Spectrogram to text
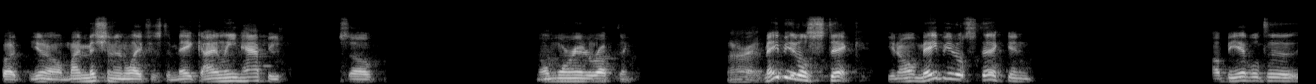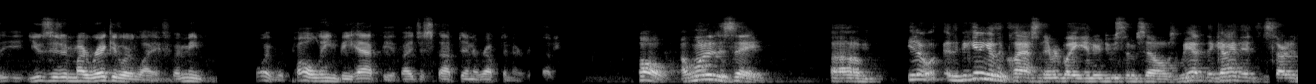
But, you know, my mission in life is to make Eileen happy. So no more interrupting. All right. maybe it'll stick you know maybe it'll stick and i'll be able to use it in my regular life i mean boy would pauline be happy if i just stopped interrupting everybody Oh, I wanted to say, um, you know, at the beginning of the class, and everybody introduced themselves. We had the guy that started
